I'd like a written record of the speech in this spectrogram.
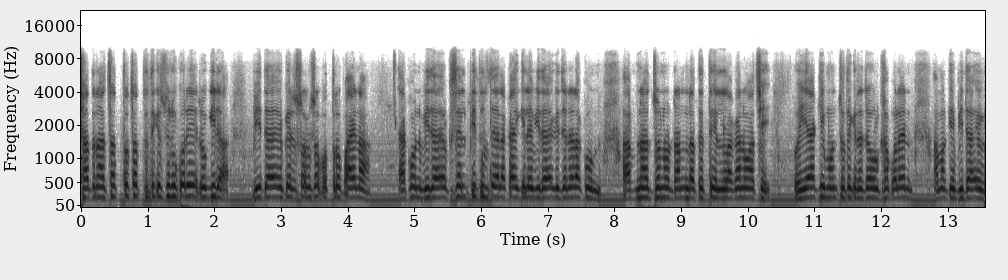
ছাতনার ছাত্রছাত্রী থেকে শুরু করে রোগীরা বিধায়কের শংসাপত্র পায় না। এখন বিধায়ক সেলফি তুলতে এলাকায় গেলে বিধায়ক জেনে রাখুন, আপনার জন্য ডান্ডাতে তেল লাগানো আছে। ওই একই মঞ্চ থেকে রেজাউল খাঁ বলেন, আমাকে বিধায়ক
